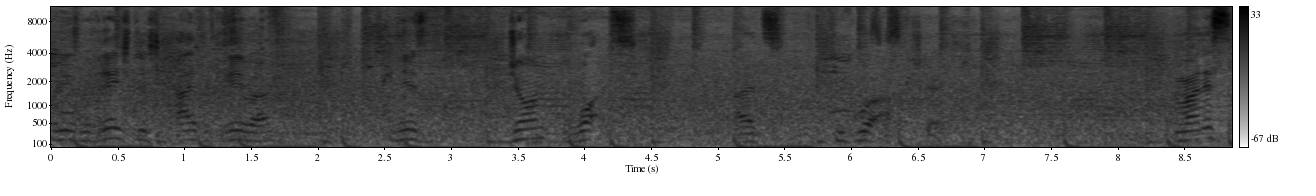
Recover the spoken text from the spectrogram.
Und hier sind richtig alte Gräber. Und hier ist John Watts als Figur abgestellt. Man ist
